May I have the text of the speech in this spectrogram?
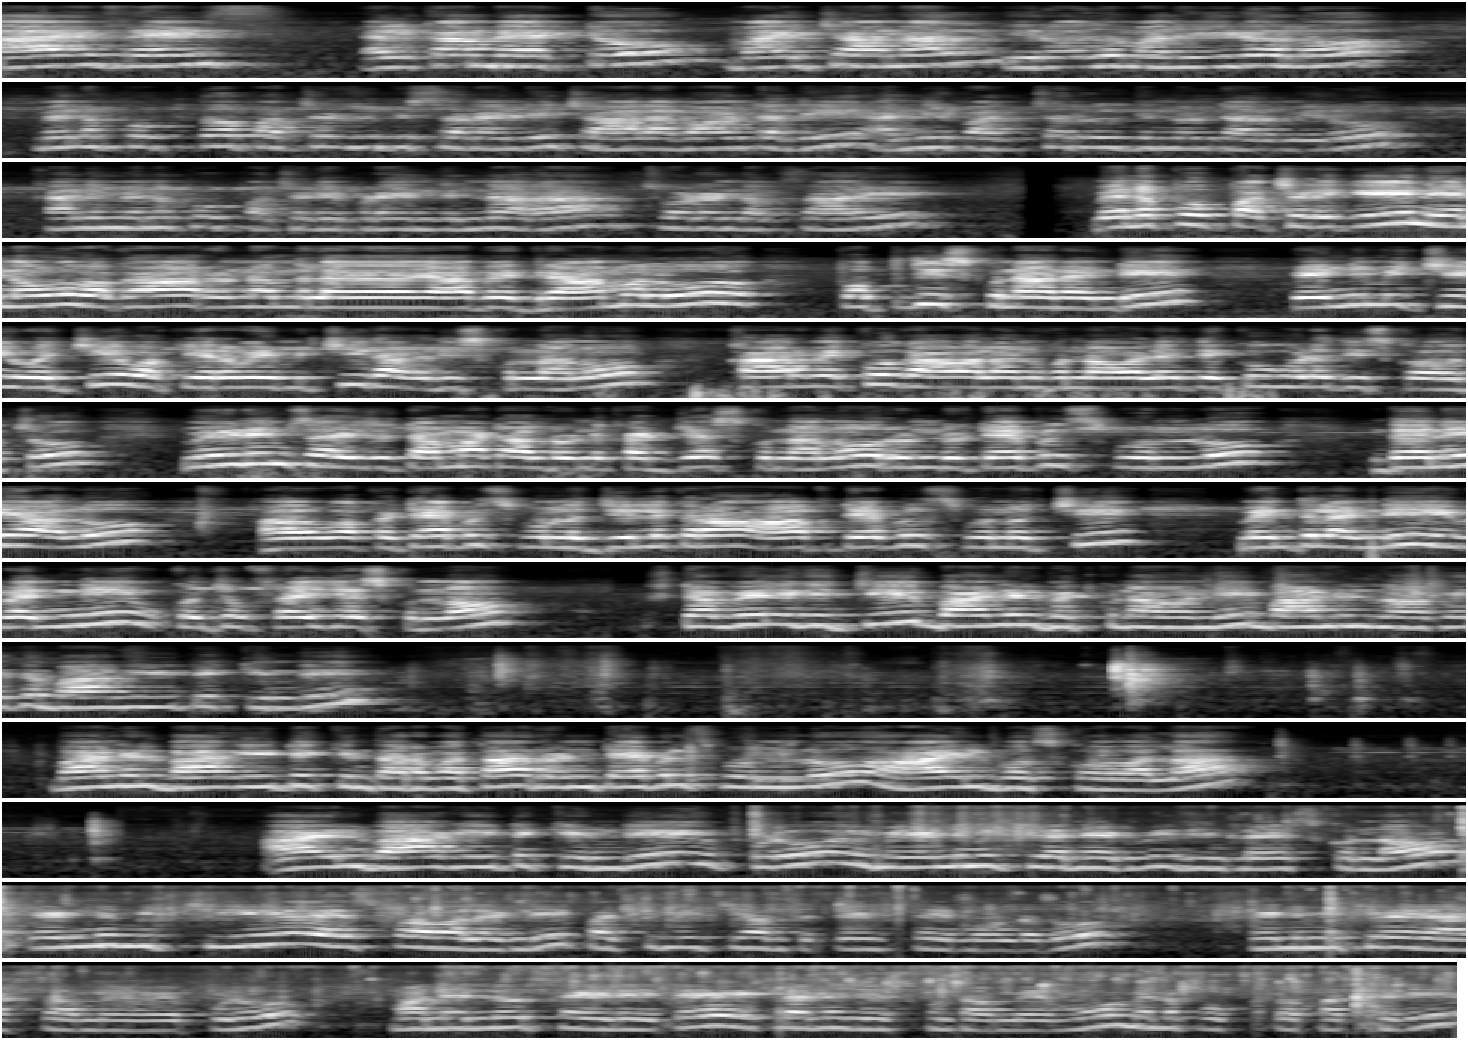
Hi friends welcome back to my channel ఈరోజు మన వీడియోలో మినపప్పుతో పచ్చడి చూపిస్తానండి. చాలా బాగుంటుంది. అన్ని పచ్చళ్ళు తిన్నుంటారు మీరు. కానీ మినపప్పు పచ్చడి ఎప్పుడైనా తిన్నారా? చూడండి ఒకసారి. మినపప్పు పచ్చడికి నేను ఒక రెండు వందల యాభై గ్రాములు పప్పు తీసుకున్నానండి. ఎండుమిర్చి వచ్చి ఒక ఇరవై మిర్చి దాకా తీసుకున్నాను. కారం ఎక్కువ కావాలనుకున్న వాళ్ళైతే ఎక్కువ కూడా తీసుకోవచ్చు. మీడియం సైజు టమాటాలు రెండు కట్ చేసుకున్నాను. రెండు టేబుల్ స్పూన్లు ధనియాలు ఒక టేబుల్ స్పూన్ల జీలకర్ర హాఫ్ టేబుల్ స్పూన్ వచ్చి మెంతులండి. ఇవన్నీ కొంచెం ఫ్రై చేసుకున్నాం. స్టవ్ వెలిగించి బాండీలు పెట్టుకున్నామండి. బాండీలు నాకైతే బాగా హీట్ ఎక్కింది. బాండీలు బాగా హీట్ ఎక్కిన తర్వాత రెండు టేబుల్ స్పూన్లు ఆయిల్ పోసుకోవాలా. ఆయిల్ బాగా హీటెక్కింది ఇప్పుడు ఎండుమిర్చి అనేటివి దీంట్లో వేసుకున్నాం. ఎండుమిర్చి వేసుకోవాలండి. పచ్చిమిర్చి అంత టేస్ట్ ఏమి ఉండదు. ఎండుమిర్చి వేస్తాం మేము ఎప్పుడు. మా నెల్లూరు సైడ్ అయితే ఇట్లానే చేసుకుంటాం మేము మినపప్పుతో పచ్చడి.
